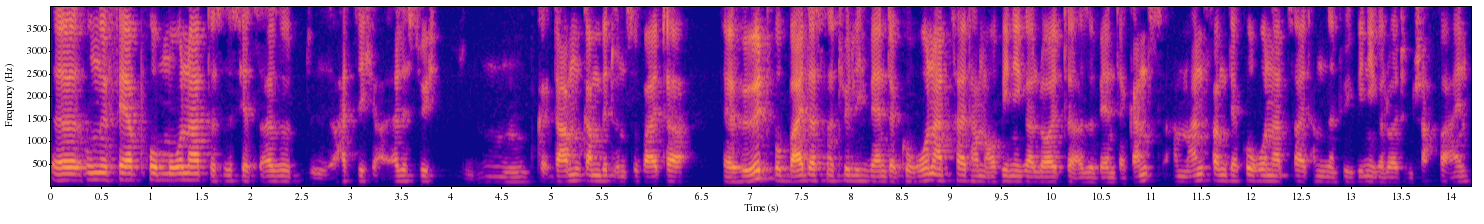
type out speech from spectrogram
äh, ungefähr pro Monat. Das ist jetzt also, hat sich alles durch äh, Damen-Gambit und so weiter erhöht, wobei das natürlich während der Corona-Zeit haben auch weniger Leute, also während der ganz am Anfang der Corona-Zeit haben natürlich weniger Leute einen Schachverein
